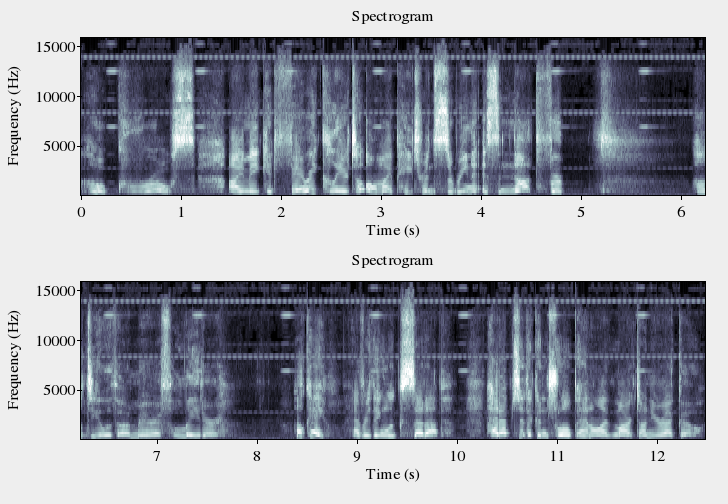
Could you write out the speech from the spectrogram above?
Oh, gross. I make it very clear to all my patrons Serena is not for. I'll deal with our Meriff later. Okay, everything looks set up. Head up to the control panel I've marked on your Echo.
